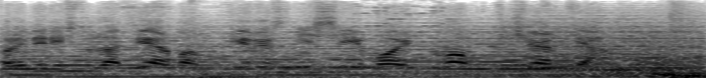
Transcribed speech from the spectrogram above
Проберись туда первым и разнеси мой комп к чертям.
